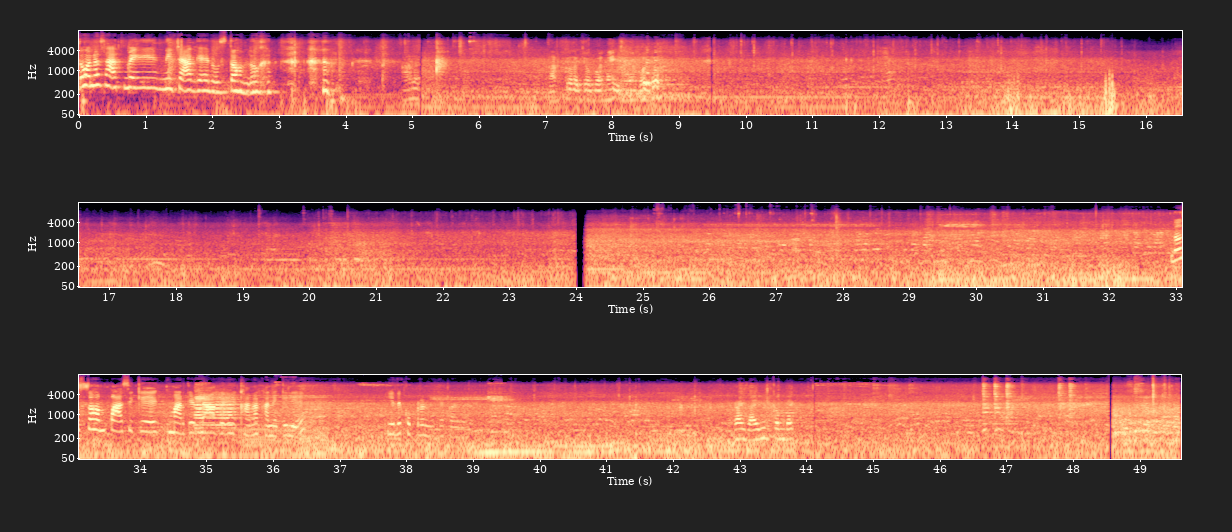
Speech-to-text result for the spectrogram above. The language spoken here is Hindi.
दोनों साथ में ही नीचे आ गए दोस्तों हम लोग। आपको जो बोलना है इसमें बोलो। दोस्तों हम पास ही के एक मार्केट में आ गए हैं खाना खाने के लिए। ये देखो प्रणय क्या कर रहा है। Guys I will come back.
